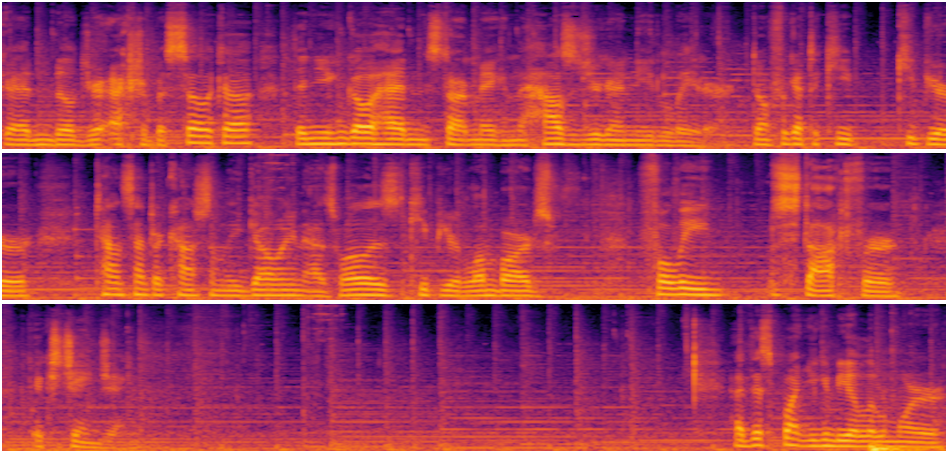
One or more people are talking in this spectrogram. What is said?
Go ahead and build your extra basilica. Then you can go ahead and start making the houses you're going to need later. Don't forget to keep keep your town center constantly going, as well as keep your lombards fully stocked for exchanging. At this point, you can be a little more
